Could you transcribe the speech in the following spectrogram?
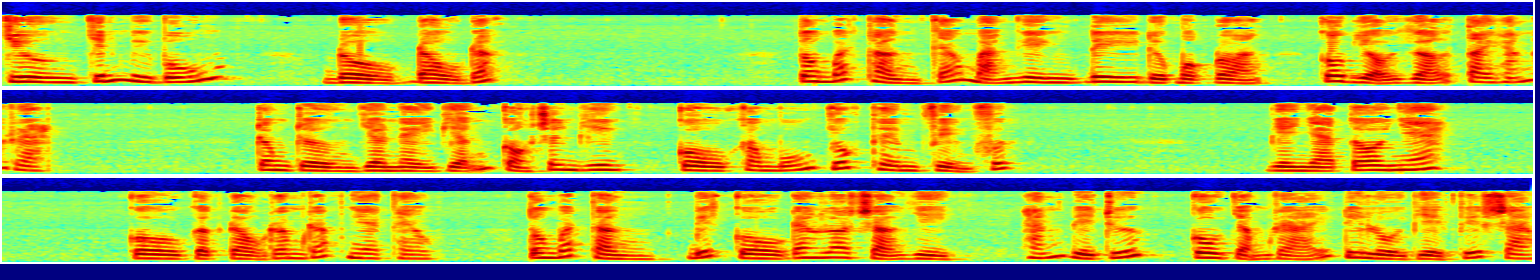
Chương 94 Đồ đầu đất Tôn Bách Thần kéo mạng nghiêng đi được một đoạn, cô vội gỡ tay hắn ra. Trong trường giờ này vẫn còn sinh viên, cô không muốn chút thêm phiền phức. Về nhà tôi nhé. Cô gật đầu răm rắp nghe theo. Tôn Bách Thần biết cô đang lo sợ gì. Hắn đi trước, cô chậm rãi đi lùi về phía sau.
